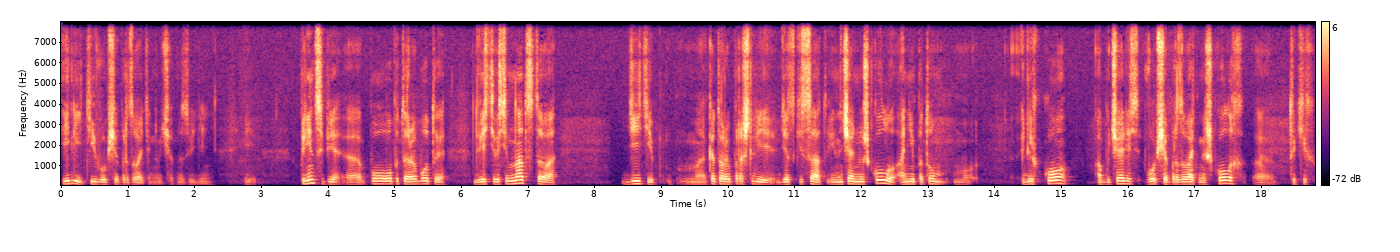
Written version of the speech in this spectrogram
или идти в общеобразовательное учебное заведение. И принципе, э, по опыту работы 218-го, дети, которые прошли детский сад и начальную школу, они потом легко обучались в общеобразовательных школах э, таких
